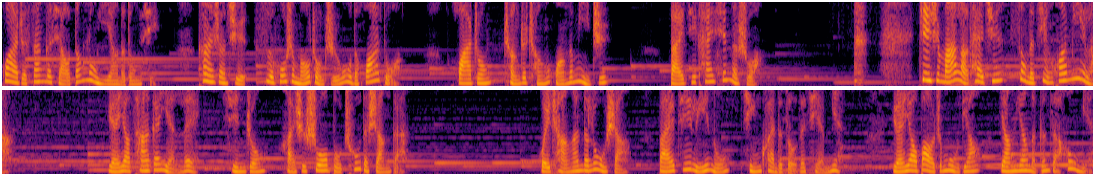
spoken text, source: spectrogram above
挂着三个小灯笼一样的东西。看上去似乎是某种植物的花朵，花中盛着橙黄的蜜汁。白姬开心地说：“ 这是马老太君送的镜花蜜了。”原要擦干眼泪，心中还是说不出的伤感。回长安的路上，白姬离奴轻快地走在前面，原要抱着木雕，泱泱的跟在后面。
